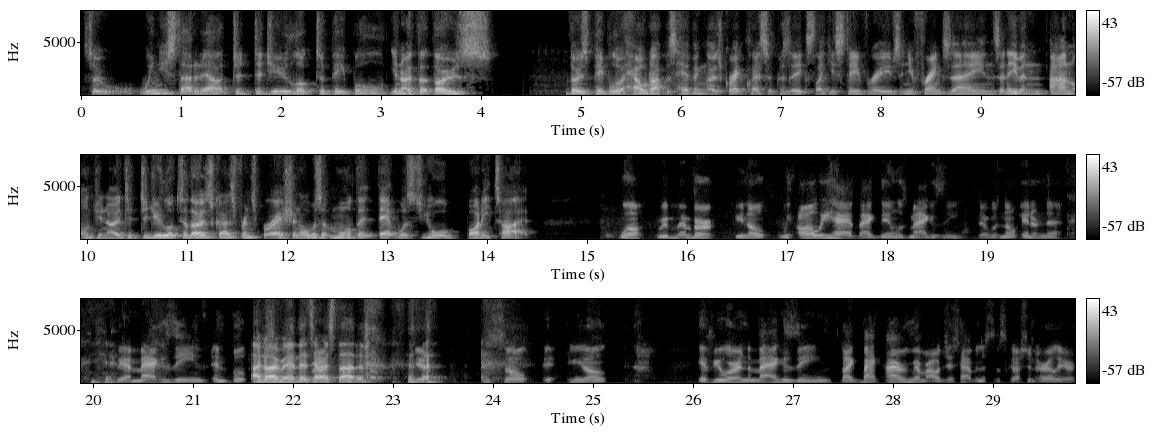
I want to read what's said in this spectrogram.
So when you started out, did, did you look to people, you know, that those those people who are held up as having those great classic physiques, like your Steve Reeves and your Frank Zanes and even Arnold, you know, did, did you look to those guys for inspiration or was it more that that was your body type? Well, remember, you know, we all we had back then was magazines. There was no internet. Yeah. We had magazines and books. I know, man. That's how I started. yeah. So, you know, if you were in the magazine, like back, I remember I was just having this discussion earlier.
